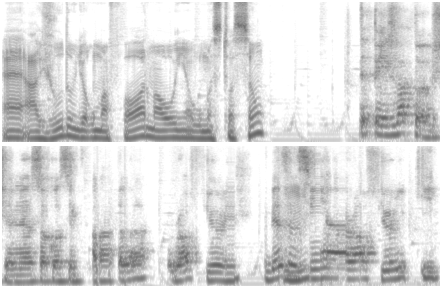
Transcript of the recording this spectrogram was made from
é, ajudam de alguma forma ou em alguma situação? Depende da publisher, né? Eu só consigo falar pela Raw Fury. Mesmo Uhum. assim, a Raw Fury que,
